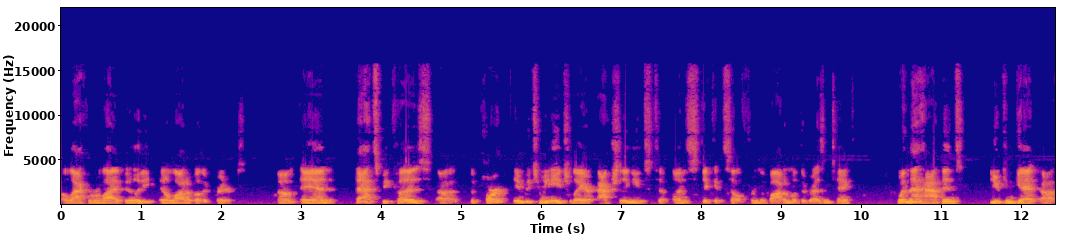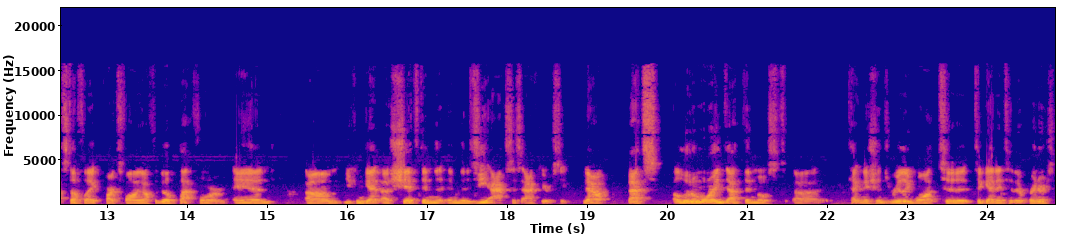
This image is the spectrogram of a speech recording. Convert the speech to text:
a lack of reliability in a lot of other printers. Um, and that's because uh, the part in between each layer actually needs to unstick itself from the bottom of the resin tank. When that happens, you can get uh, stuff like parts falling off the build platform and um, you can get a shift in the, in the z-axis accuracy. Now, that's a little more in depth than most uh, technicians really want to, to get into their printers.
